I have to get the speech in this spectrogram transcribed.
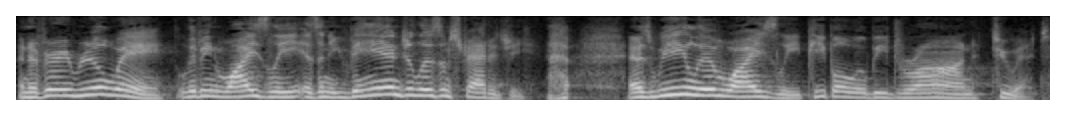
In a very real way, living wisely is an evangelism strategy. As we live wisely, people will be drawn to it.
